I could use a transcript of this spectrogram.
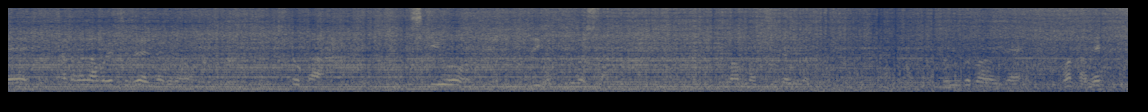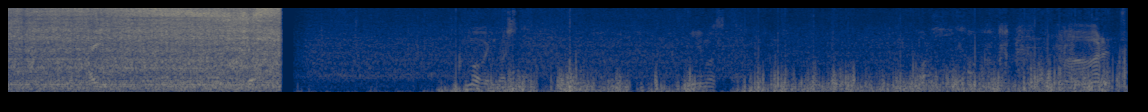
ね魚があまり釣れないんだけど人が地球を随分釣りましたまんま釣っておりますそういうことなんでまたねはい熊がいました見えますか流れてる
